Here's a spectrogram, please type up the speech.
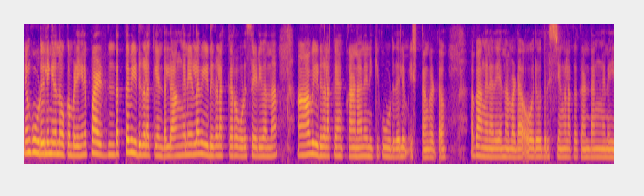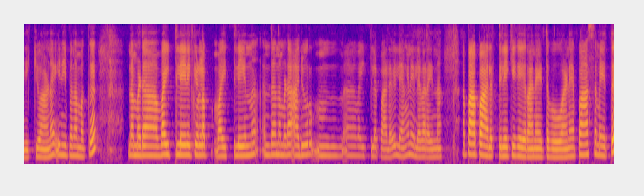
ഞാൻ കൂടുതൽ ഇങ്ങനെ നോക്കുമ്പോഴേ ഇങ്ങനെ പണ്ടത്തെ വീടുകളൊക്കെ ഉണ്ടല്ലോ അങ്ങനെയുള്ള വീടുകളൊക്കെ റോഡ് സൈഡിൽ വന്ന ആ വീടുകളൊക്കെ കാണാൻ എനിക്ക് കൂടുതലും ഇഷ്ടം കേട്ടോ. അപ്പോൾ അങ്ങനെ അതെ നമ്മുടെ ഓരോ ദൃശ്യങ്ങളൊക്കെ കണ്ട് അങ്ങനെ ഇരിക്കുവാണ്. ഇനിയിപ്പോൾ നമുക്ക് നമ്മുടെ വൈറ്റിലയിലേക്കുള്ള വൈറ്റിലേന്ന് എന്താ നമ്മുടെ അരൂർ വൈറ്റില പാലം ഇല്ലേ? അങ്ങനെയല്ലേ പറയുന്ന? അപ്പോൾ ആ പാലത്തിലേക്ക് കയറാനായിട്ട് പോവുകയാണ്. അപ്പോൾ ആ സമയത്ത്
